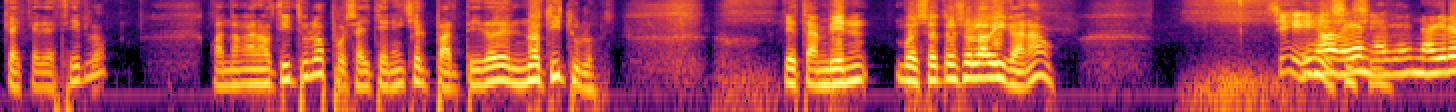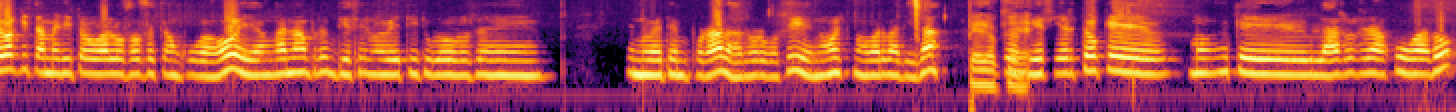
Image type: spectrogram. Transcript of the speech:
que hay que decirlo, cuando han ganado títulos, pues ahí tenéis el partido del no títulos, que también vosotros os lo habéis ganado. Sí, no, a sí, ver, sí. Nadie, nadie le va a quitar mérito a los 12 que han jugado hoy. Han ganado pero, 19 títulos en, en 9 temporadas o algo así, ¿no? Es una barbaridad. Pero Pero sí que, es cierto que, que Lazo se ha jugado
